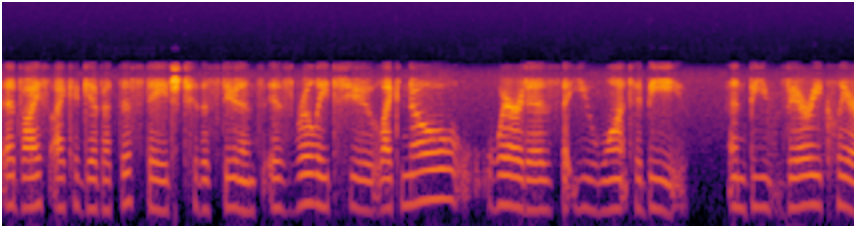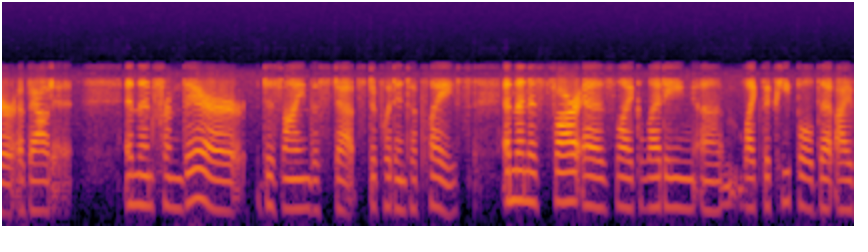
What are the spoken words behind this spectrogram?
advice I could give at this stage to the students is really to like know where it is that you want to be and be very clear about it. And then from there, design the steps to put into place. And then as far as like letting um, like the people that I've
